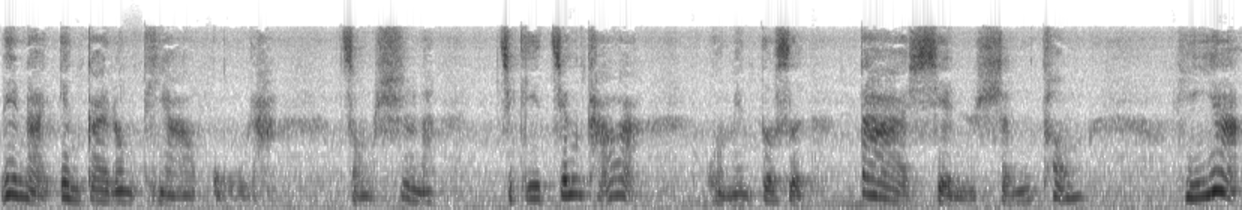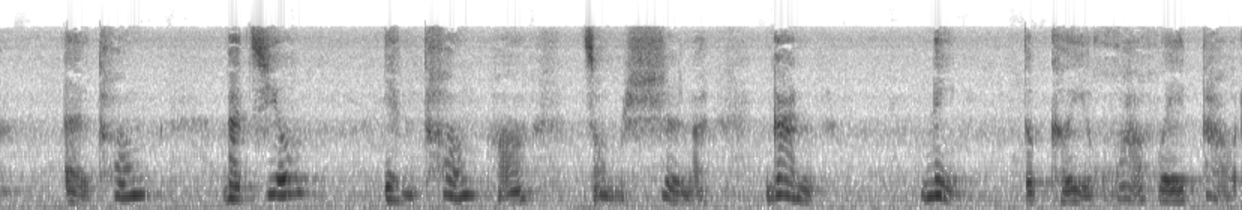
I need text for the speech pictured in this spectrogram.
恁也应该拢听有啦。总是呢，一个镜头啊，我们都是大显神通，耳呀。耳通、目睭、眼通，哈，总是呢，按你都可以发挥到了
